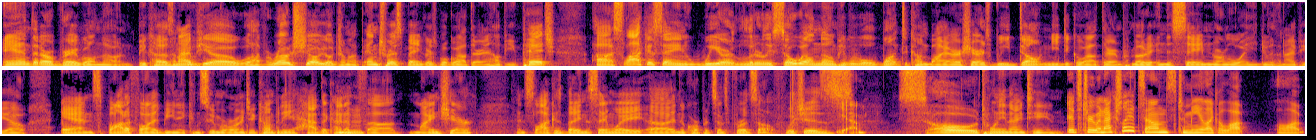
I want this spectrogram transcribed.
And that are very well known because an Hmm. IPO will have a roadshow, you'll drum up interest, bankers will go out there and help you pitch. Uh, Slack is saying we are literally so well known, people will want to come buy our shares. We don't need to go out there and promote it in the same normal way you do with an IPO. And Spotify, being a consumer oriented company, had that kind of Mm-hmm. uh, mind share. And Slack is betting the same way uh, in the corporate sense for itself, which is Yeah. so 2019. It's true, and actually, it sounds to me like a lot a lot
